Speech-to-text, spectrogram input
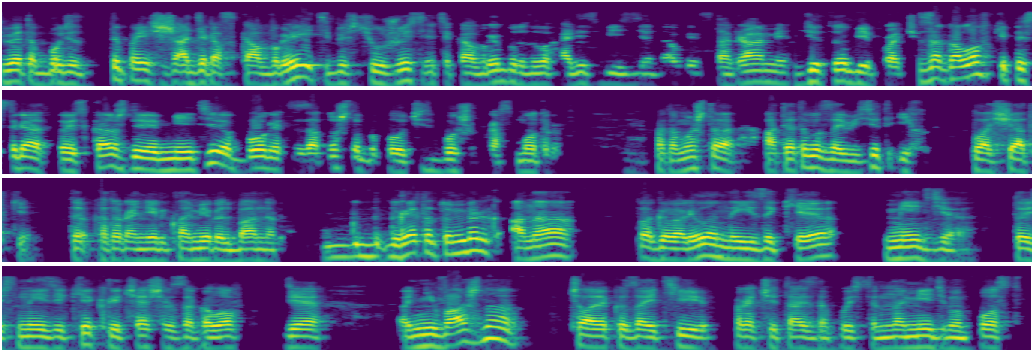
тебе это будет, ты поищешь один раз ковры, и тебе всю жизнь эти ковры будут выходить везде, да, в Инстаграме, в Ютубе и прочее. Заголовки пестрят, то есть каждая медиа борется за то, чтобы получить больше просмотров, потому что от этого зависит их площадки, которые они рекламируют, баннер. Грета Тунберг, она поговорила на языке медиа, то есть на языке кричащих заголовков, где неважно человеку зайти, прочитать, допустим, на медиум пост,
